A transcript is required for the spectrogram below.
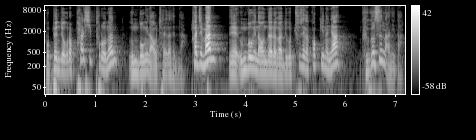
보편적으로 80%는 음봉이 나올 차례가 된다. 하지만 예, 음봉이 나온다 그래 가지고 추세가 꺾이느냐? 그것은 아니다.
